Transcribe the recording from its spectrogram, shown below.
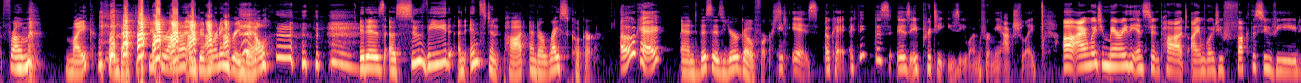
from Mike from Back to Futurama and Good Morning Greendale. It is a sous vide, an instant pot, and a rice cooker. Okay. And this is your go first. It is. Okay. I think this is a pretty easy one for me, actually. Uh, I'm going to marry the Instant Pot. I'm going to fuck the sous vide.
